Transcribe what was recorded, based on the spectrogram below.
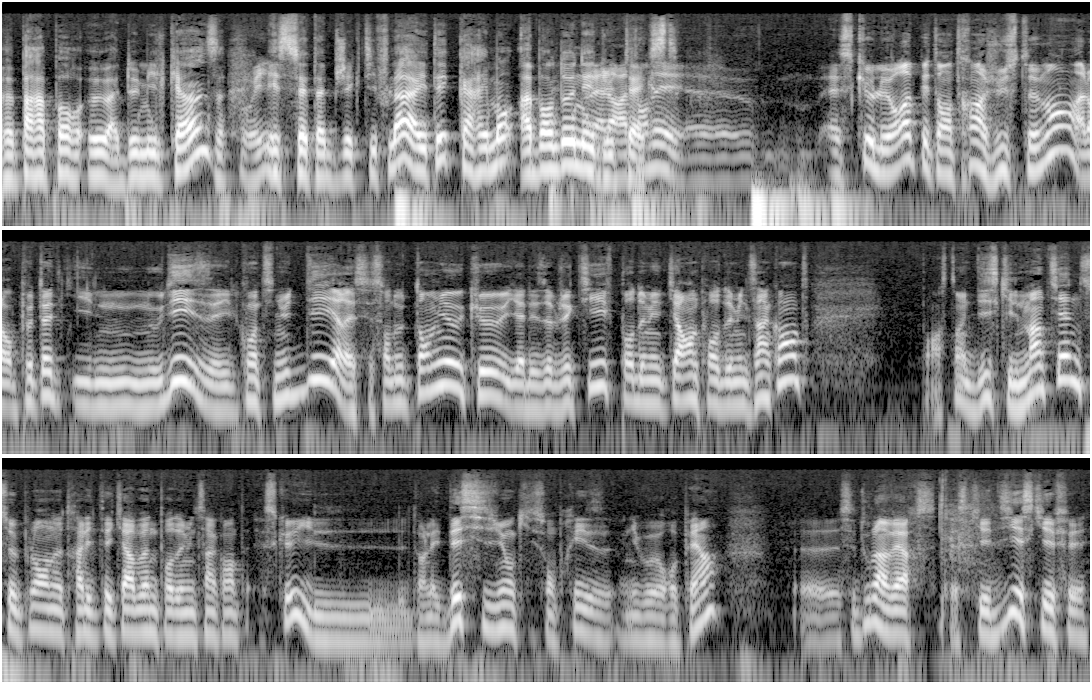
euh, par rapport, eux, à 2015. Oui. Et cet objectif-là a été carrément abandonné Mais du alors, texte. attendez, euh, est-ce que l'Europe est en train justement, alors peut-être qu'ils nous disent et ils continuent de dire, et c'est sans doute tant mieux qu'il y a des objectifs pour 2040, pour 2050. Pour l'instant, ils disent qu'ils maintiennent ce plan neutralité carbone pour 2050. Est-ce que dans les décisions qui sont prises au niveau européen, euh, c'est tout l'inverse. Ce qui est dit et ce qui est fait?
